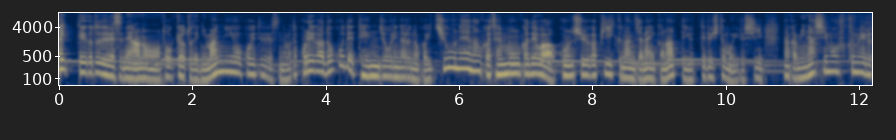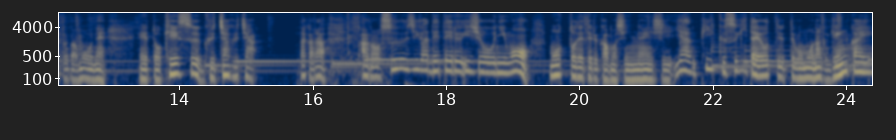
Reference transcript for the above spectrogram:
はい。ということでですね、あの、東京都で2万人を超えてですね、またこれがどこで天井になるのか、一応ね、なんか専門家では今週がピークなんじゃないかなって言ってる人もいるし、なんかみなしも含めるとかもうね、えっ、ー、と、係数ぐちゃぐちゃ。だから、あの、数字が出てる以上にももっと出てるかもしんないし、いや、ピーク過ぎたよって言ってももうなんか限界、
